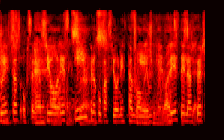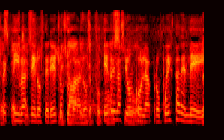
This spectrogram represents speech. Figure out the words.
nuestras observaciones y preocupaciones también desde la perspectiva de los derechos humanos en relación con la propuesta de ley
